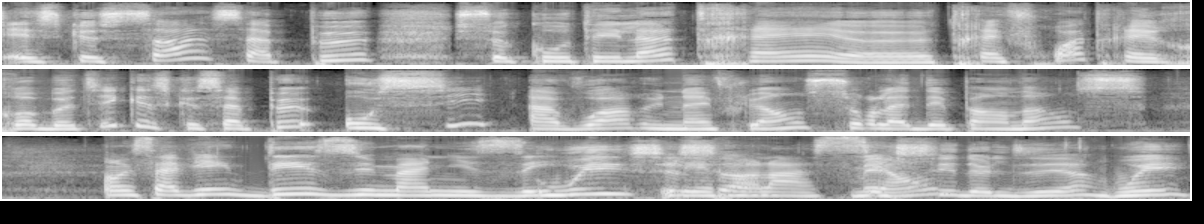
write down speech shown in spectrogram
Est-ce que ça, ça peut, ce côté-là très euh, très froid, très robotique, est-ce que ça peut aussi avoir une influence sur la dépendance? Donc, ça vient déshumaniser Oui, les ça. relations. Merci de le dire. Oui.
